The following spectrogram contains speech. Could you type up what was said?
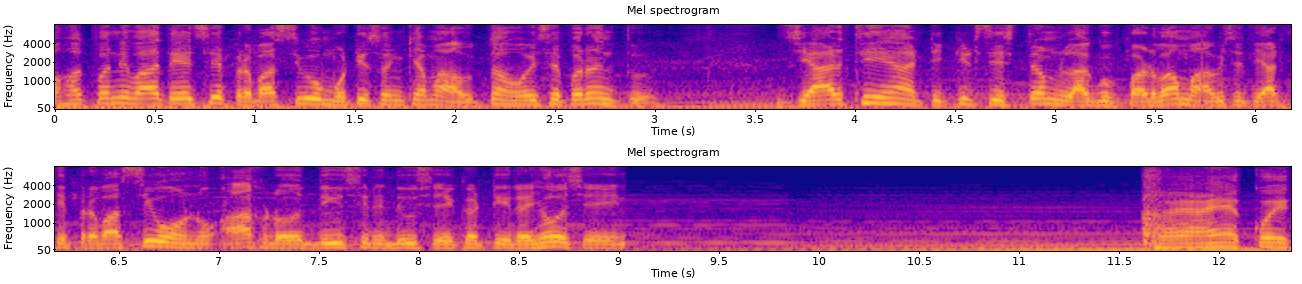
મહત્વની વાત એ છે પ્રવાસીઓ મોટી સંખ્યામાં આવતા હોય છે પરંતુ જ્યારથી આ ટિકિટ સિસ્ટમ લાગુ પાડવામાં આવી છે ત્યારથી પ્રવાસીઓનો આંકડો દિવસે ને દિવસે ઘટી રહ્યો છે. હવે અહીંયા કોઈ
